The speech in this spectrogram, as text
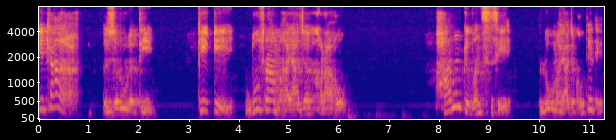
ये क्या ज़रूरत थी कि दूसरा महायाजक खड़ा हो? हारून के वंश से लोग महायाजक होते थे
